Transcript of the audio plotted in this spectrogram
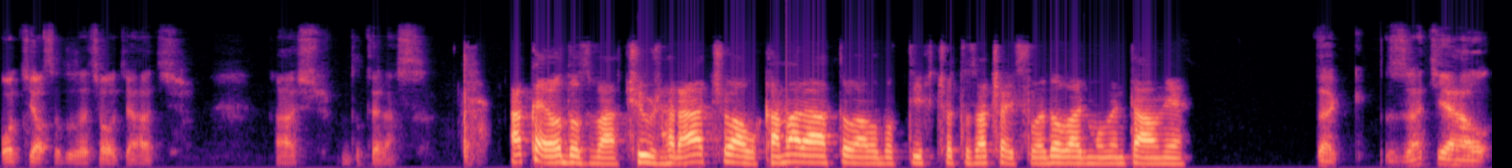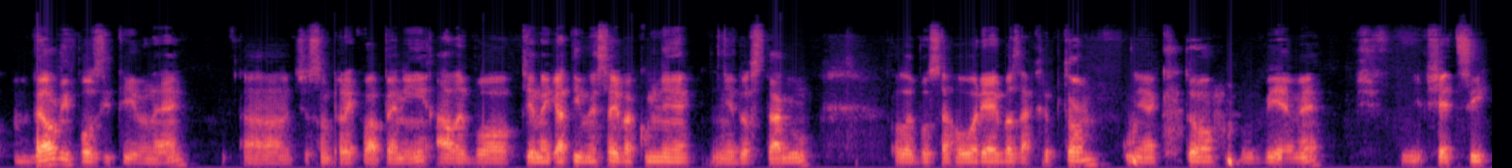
odtiaľ sa to začalo ťahať až doteraz. Aká je odozva? Či už hráčov, alebo kamarátov, alebo tých, čo to začali sledovať momentálne? Tak zatiaľ veľmi pozitívne, čo som prekvapený, alebo tie negatívne sa iba ku mne nedostanú lebo sa hovoria iba za chrbtom, nejak to vieme všetci.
